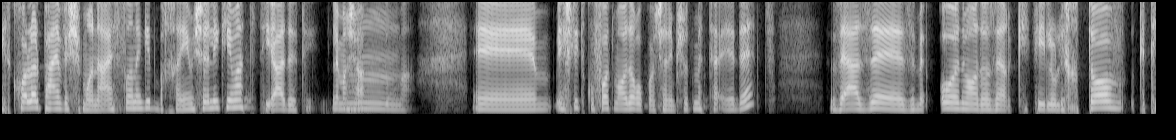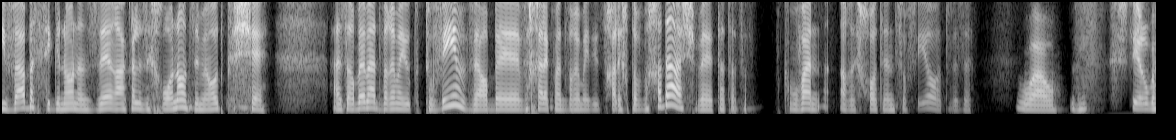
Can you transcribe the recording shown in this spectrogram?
את כל 2018 נגיד בחיים שלי כמעט תיעדתי, למשל, mm. דוגמה. אה, יש לי תקופות מאוד ארוכות שאני פשוט מתעדת. ואז אה, זה מאוד מאוד עוזר, כי כאילו לכתוב כתיבה בסגנון הזה רק על זיכרונות זה מאוד קשה. אז הרבה מהדברים היו כתובים, והרבה, וחלק מהדברים הייתי צריכה לכתוב מחדש, וכמובן עריכות אינסופיות וזה. וואו, יש לי הרבה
